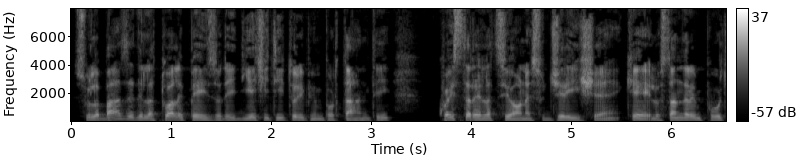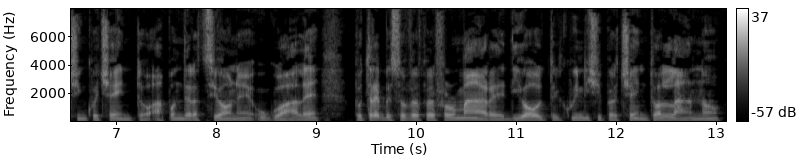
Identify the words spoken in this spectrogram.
Sulla base dell'attuale peso dei 10 titoli più importanti, questa relazione suggerisce che lo Standard Poor's 500 a ponderazione uguale potrebbe sovraperformare di oltre il 15% all'anno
